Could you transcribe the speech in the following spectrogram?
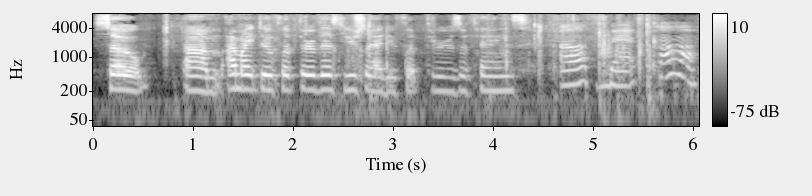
So, um, I might do a flip through of this. Usually I do flip throughs of things. Up, back, off.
